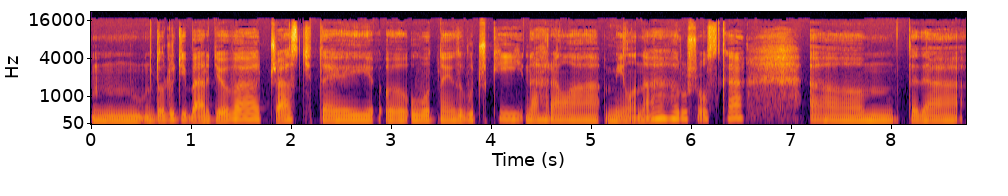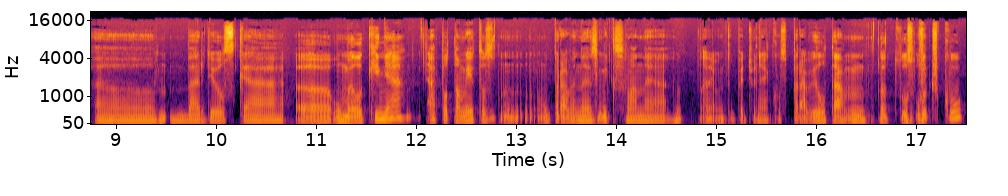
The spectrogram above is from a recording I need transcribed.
mm, do ľudí Bardiova časť tej e, úvodnej zvučky nahrala Milena Hrušovská, um, teda um, bardiovská um, umelkyňa a potom je to upravené, zmixované a neviem to Peťo nejako spravil tam tú zvučku.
